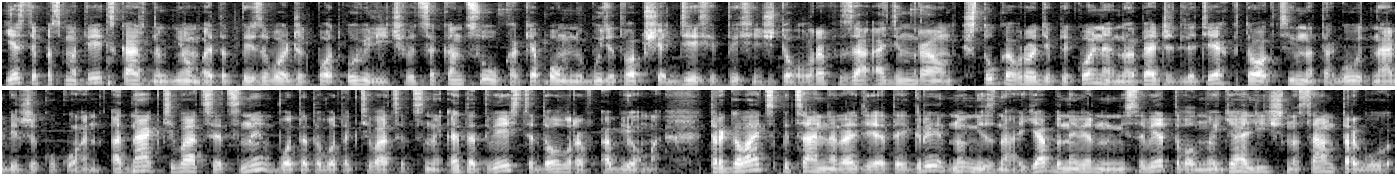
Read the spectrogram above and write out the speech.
Если посмотреть, с каждым днем этот призовой джекпот увеличивается. К концу, как я помню, будет вообще 10 тысяч тысяч долларов за один раунд. Штука вроде прикольная, но опять же для тех, кто активно торгует на бирже KuCoin. Одна активация цены, вот эта вот активация цены, это 200 долларов объема. Торговать специально ради этой игры, ну не знаю, я бы, наверное, не советовал, но я лично сам торгую.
